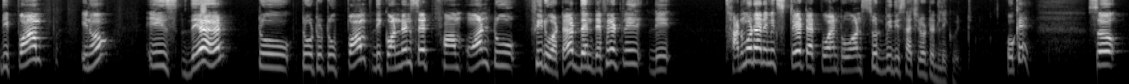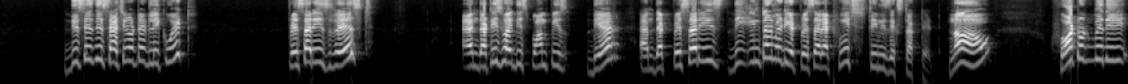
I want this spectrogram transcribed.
the pump you know is there to, to, to, to pump the condensate from 1 to feed water then definitely the thermodynamic state at point 1 should be the saturated liquid. Okay. So, this is the saturated liquid pressure is raised and that is why this pump is there and that pressure is the intermediate pressure at which steam is extracted. Now, what would be the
